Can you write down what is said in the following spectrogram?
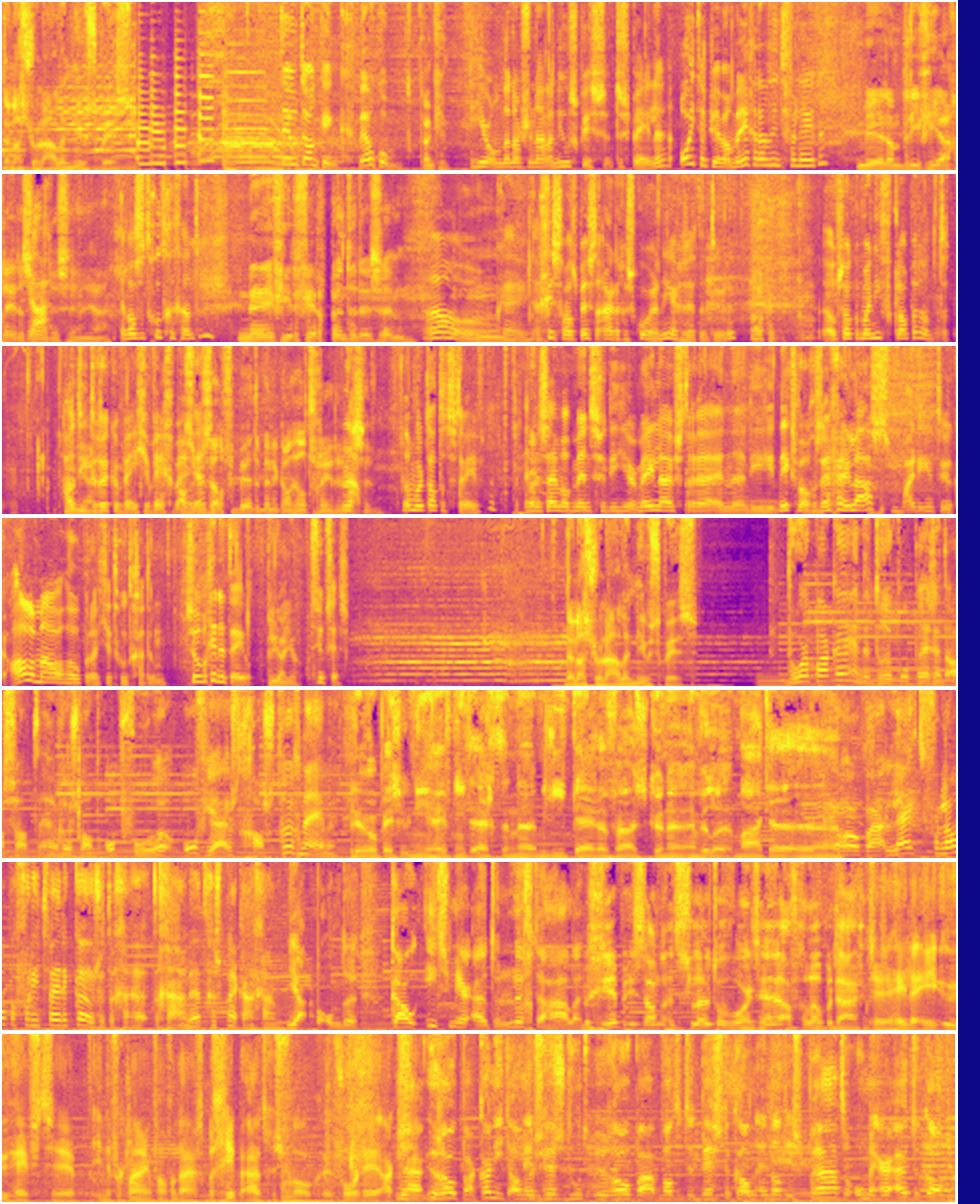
De Nationale Nieuwsquiz. Theo Tankink, welkom. Dank je. Hier om de Nationale Nieuwsquiz te spelen. Ooit heb jij wel meegedaan in het verleden? Meer dan drie, vier jaar geleden. Zo, Ja. Dus, eh, ja. En was het goed gegaan toen? Nee, 44 punten. Dus, eh, Oh, oké. mm. En Gisteren was best een aardige score neergezet natuurlijk. Oké. Of zal ik het maar niet verklappen? Dan dat houdt die druk een beetje weg bij Als ik mezelf verbeter ben ik al heel tevreden. Nou, dus, eh, dan wordt dat het streven. En er zijn wat mensen die hier meeluisteren... en eh, die niks mogen zeggen helaas. Maar die natuurlijk allemaal hopen dat je het goed gaat doen. Zullen we beginnen, Theo? prima, joh. Succes. De Nationale Nieuwsquiz. Doorpakken en de druk op president Assad en Rusland opvoeren... of juist gas terugnemen. De Europese Unie heeft niet echt een uh, militaire vuist kunnen en willen maken. Uh... Europa lijkt voorlopig voor die tweede keuze te, ga te gaan, hè? het gesprek aangaan. Ja, om de kou iets meer uit de lucht te halen. Begrip is dan het sleutelwoord hè, de afgelopen dagen. De hele EU heeft uh, in de verklaring van vandaag begrip uitgesproken voor de actie. Ja, Europa kan niet anders. En dus doet Europa wat het het beste kan. En dat is praten om eruit te komen.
